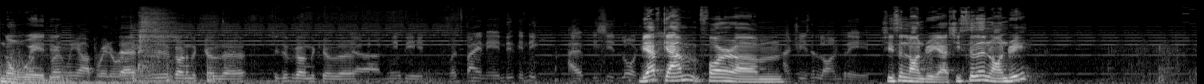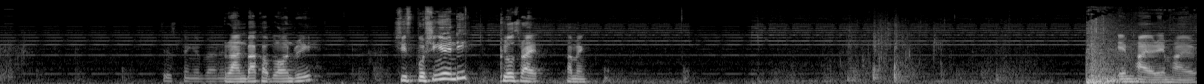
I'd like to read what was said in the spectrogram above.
No way, dude. Friendly operator she just got on the kill there. She just got on the kill there. Yeah, maybe. But fine. In, in, in, I, she's low. We have? Cam for um. And she's in laundry. She's in laundry. Yeah, she's still in laundry. Just ping advantage. Ran back up laundry. She's pushing you, Indy. Close right. Coming. Aim higher. Aim higher.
